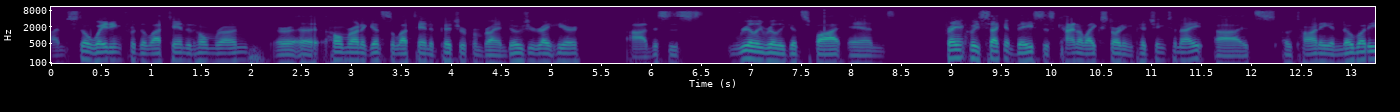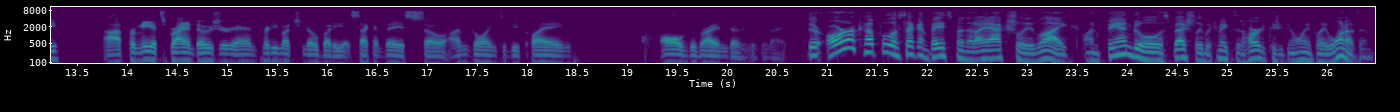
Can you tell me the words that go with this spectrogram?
I'm still waiting for the left-handed home run or uh, home run against the left-handed pitcher from Brian Dozier right here. Uh, this is really, really good spot. And frankly, second base is kind of like starting pitching tonight. Uh, it's Ohtani and nobody. Uh, for me, it's Brian Dozier and pretty much nobody at second base. So I'm going to be playing all of the Brian Dozier tonight. There are a couple of second basemen that I actually like on FanDuel especially, which makes it hard because you can only play one of them.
